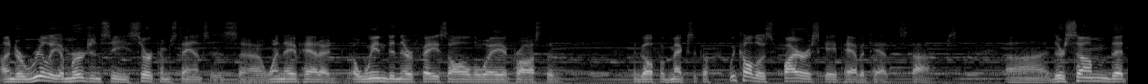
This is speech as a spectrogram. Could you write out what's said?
under really emergency circumstances, uh, when they've had a, a, wind in their face all the way across the, the Gulf of Mexico. We call those fire escape habitat stops. Uh, there's some that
